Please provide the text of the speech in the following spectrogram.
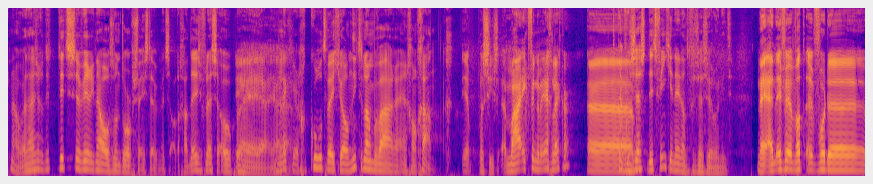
nou, wat hij zegt, dit, dit serveer ik nou als we een dorpsfeest hebben met z'n allen. Ga deze flessen open. Ja, ja, ja. ja, lekker gekoeld, weet je wel. Niet te lang bewaren en gewoon gaan. Ja, precies. Maar ik vind hem erg lekker. en voor Ehm, zes, dit vind je in Nederland voor 6 euro niet. Nee, en even wat eh, voor de.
